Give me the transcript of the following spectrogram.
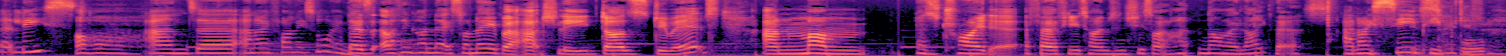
at least." Oh. And uh, and I finally saw him. There's, I think our next door neighbour actually does do it, and Mum has tried it a fair few times, and she's like, "No, I like this." And I see It's people different.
